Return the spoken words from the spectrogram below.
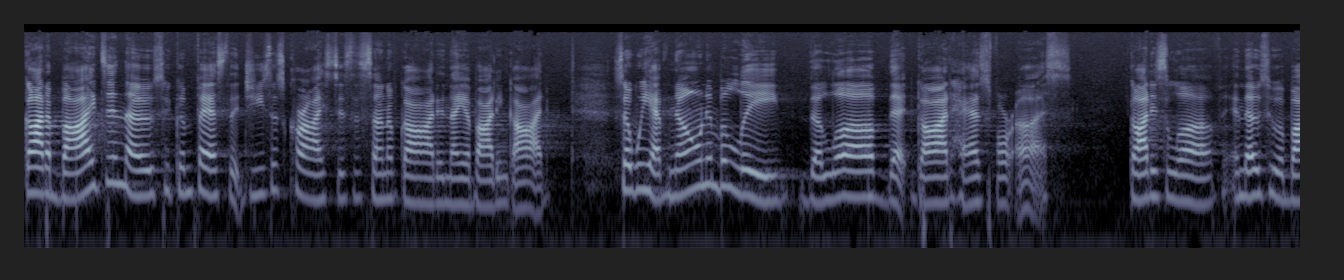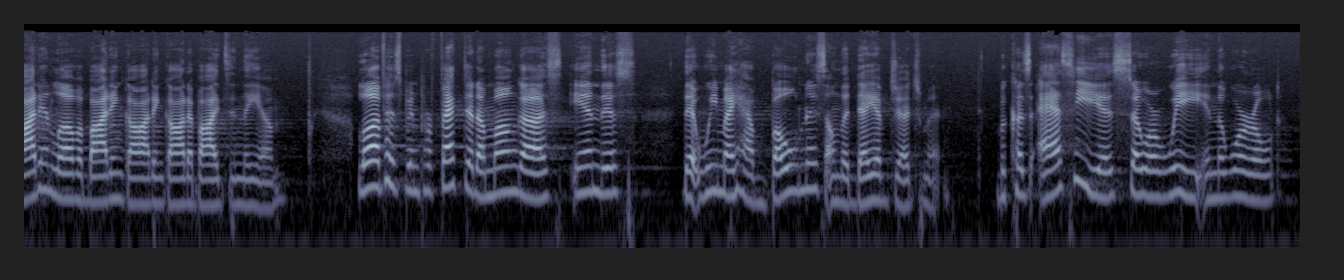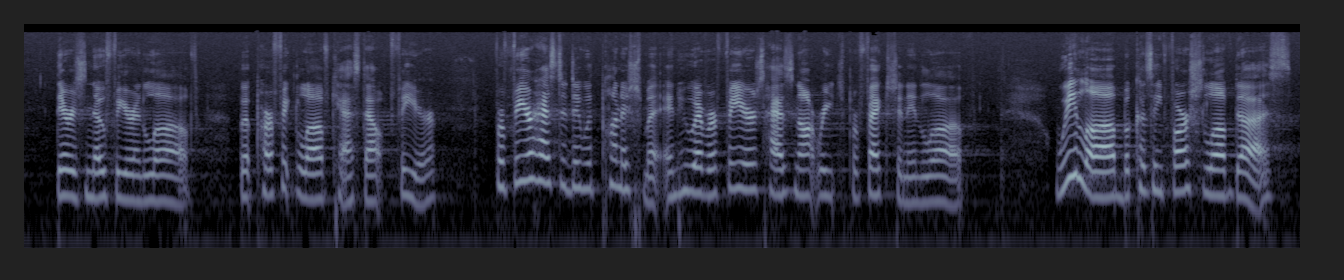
God abides in those who confess that Jesus Christ is the Son of God and they abide in God. So we have known and believed the love that God has for us. God is love, and those who abide in love abide in God, and God abides in them. Love has been perfected among us in this that we may have boldness on the day of judgment because as he is, so are we in the world. There is no fear in love, but perfect love casts out fear. For fear has to do with punishment, and whoever fears has not reached perfection in love. We love because he first loved us.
